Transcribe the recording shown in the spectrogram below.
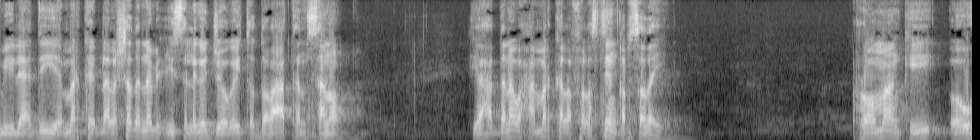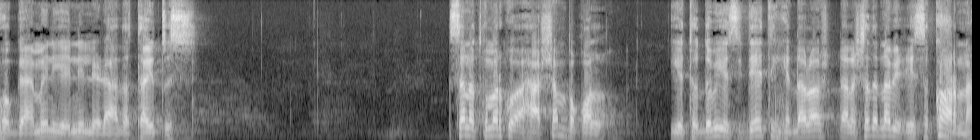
miilaadiya markay dhalashada nabi ciise laga joogay toddobaatan sano. Yo haddana waxaa mar kale falastiin qabsaday. Roomaankii oo uu hogaaminayay nin la yidhaahdo titus. Sanadku markuu ahaa shan boqol iyo toddobiyo siddeetankii dhalashada nabi ciise ka horna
